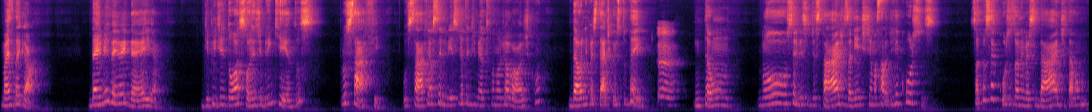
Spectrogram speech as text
mais legal. Daí me veio a ideia de pedir doações de brinquedos para o SAF. O SAF é o Serviço de Atendimento Fonoaudiológico da universidade que eu estudei. Ah. Então, no serviço de estágios, ali a gente tinha uma sala de recursos. Só que os recursos da universidade estavam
